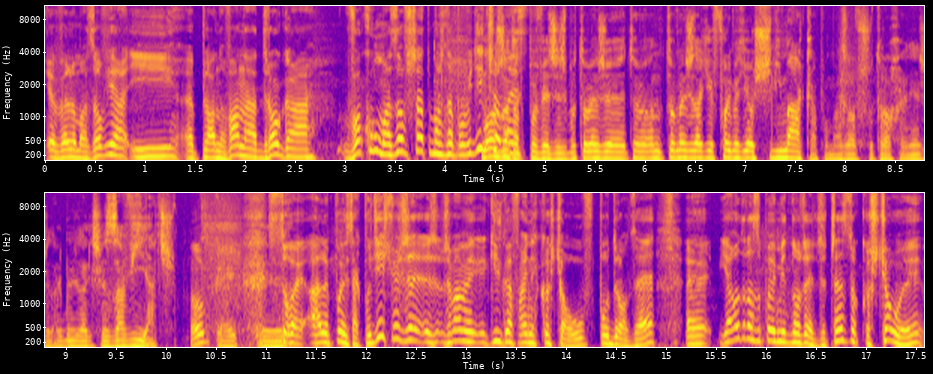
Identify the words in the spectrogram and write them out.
Welomazowia i e, planowana droga wokół Mazowsza, to można powiedzieć, Można tak jest... powiedzieć, bo to będzie, to, on, to będzie takie w formie takiego ślimaka po Mazowszu trochę, nie? że tak będzie tak się zawijać. Okej. Y, Słuchaj, ale powiedz tak, powiedzieliśmy, że, że- mamy kilka fajnych kościołów po drodze. E, Ja od razu powiem jedną rzecz, że często kościoły,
